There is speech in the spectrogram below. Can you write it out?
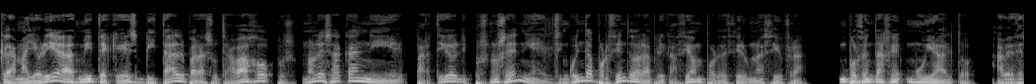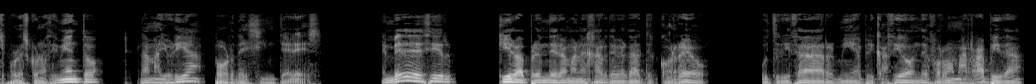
que la mayoría admite que es vital para su trabajo, pues no le sacan ni el partido, pues no sé, ni el 50% de la aplicación, por decir una cifra. Un porcentaje muy alto, a veces por desconocimiento, la mayoría por desinterés. En vez de decir, quiero aprender a manejar de verdad el correo, utilizar mi aplicación de forma más rápida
